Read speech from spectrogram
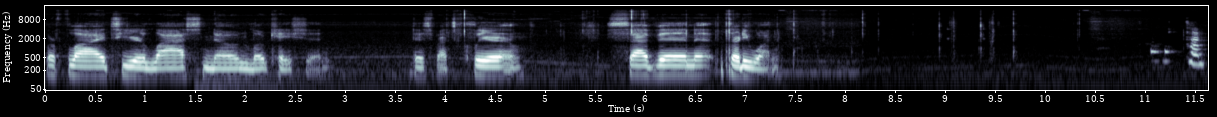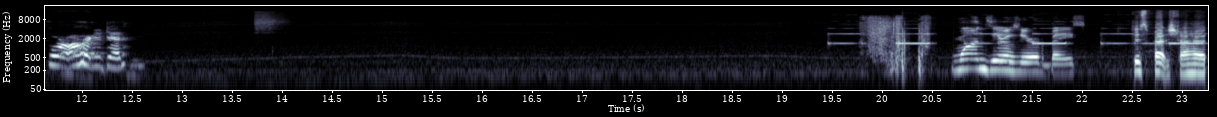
or fly to your last known location. Dispatch clear. 731. Ten four already did. One zero zero to base. Dispatch, I ahead.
